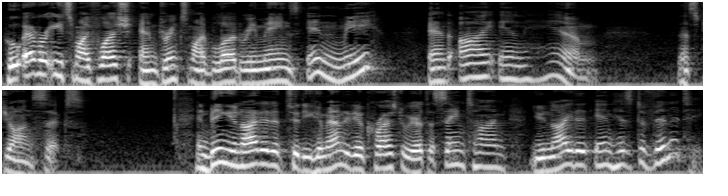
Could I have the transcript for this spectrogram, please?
Whoever eats my flesh and drinks my blood remains in me, and I in him. That's John 6. In being united to the humanity of Christ, we are at the same time united in his divinity.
